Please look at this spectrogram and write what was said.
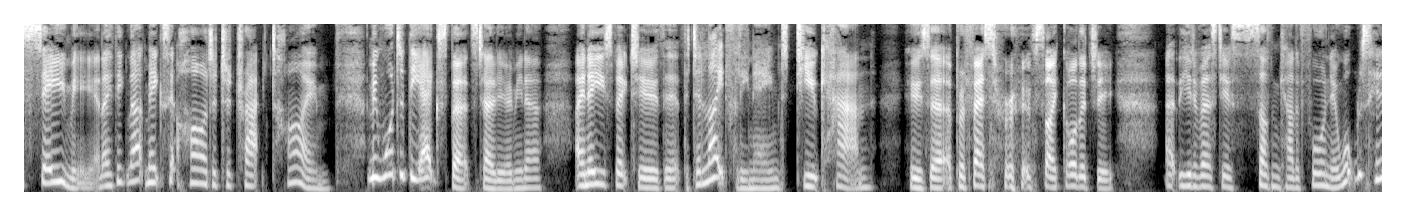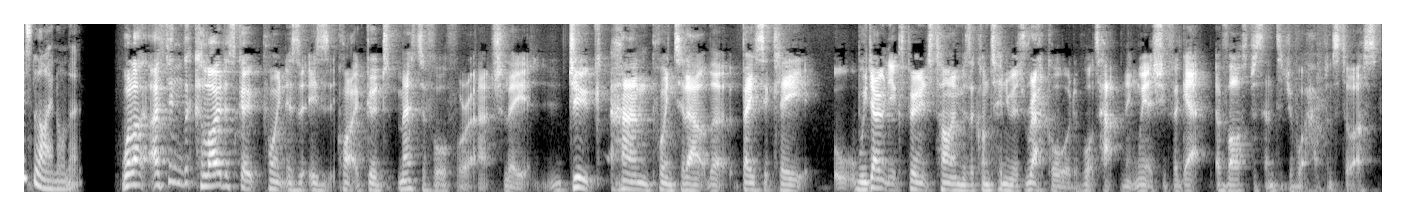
samey. And I think that makes it harder to track time. I mean, what did the experts tell you? I mean, uh, I know you spoke to the, the delightfully named Duke Han, who's a, a professor of psychology at the University of Southern California. What was his line on it? Well, I, think the kaleidoscope point is is quite a good metaphor for it. Actually, Duke Han pointed out that basically we don't experience time as a continuous record of what's happening. We actually forget a vast percentage of what happens to us.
